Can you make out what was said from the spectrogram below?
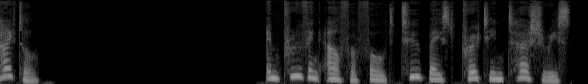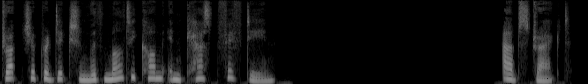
Title Improving AlphaFold 2 based protein tertiary structure prediction with Multicom in CAST15. Abstract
